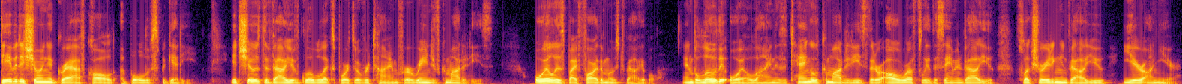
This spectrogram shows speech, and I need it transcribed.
David is showing a graph called a bowl of spaghetti. It shows the value of global exports over time for a range of commodities. Oil is by far the most valuable. And below the oil line is a tangle of commodities that are all roughly the same in value, fluctuating in value year on year.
